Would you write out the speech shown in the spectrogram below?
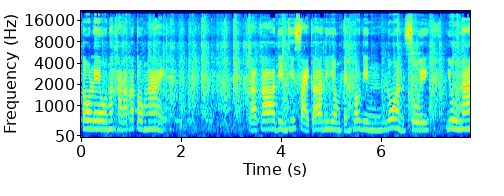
โตเร็วนะคะ แล้วก็โตง่าย แล้วก็ดินที่ใส่ก็นิยมเป็นพวกดินร่วนซุยอยู่น้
